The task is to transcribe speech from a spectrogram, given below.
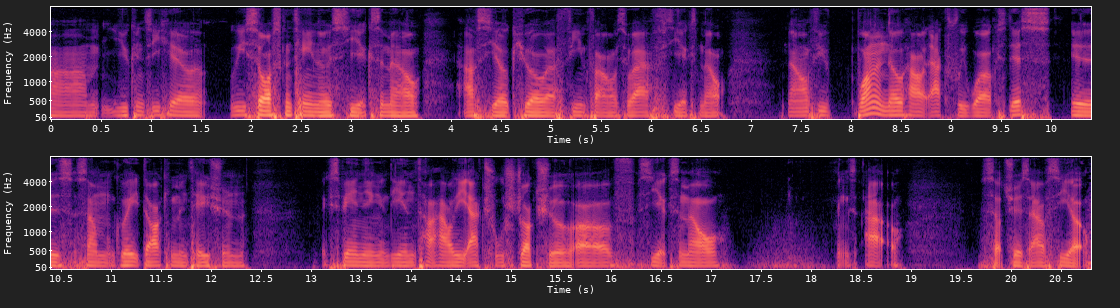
Um, you can see here resource containers CXML, RCO QRF theme files RAF CXML. Now, if you want to know how it actually works, this is some great documentation explaining the entire how the actual structure of CXML things are, such as RCO.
